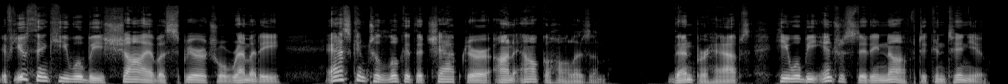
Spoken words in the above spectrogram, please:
If you think he will be shy of a spiritual remedy, ask him to look at the chapter on alcoholism. Then perhaps he will be interested enough to continue.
